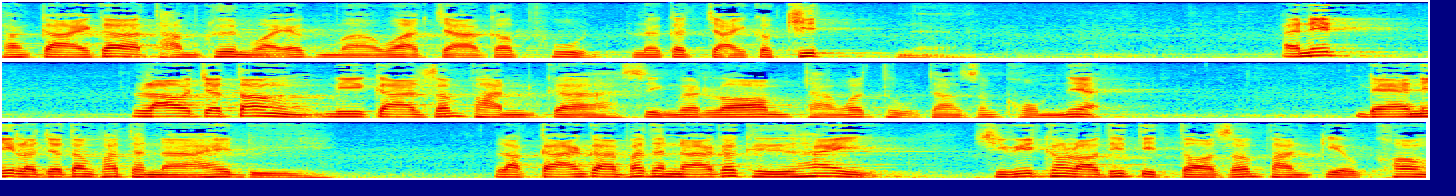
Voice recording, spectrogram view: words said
ทางกายก็ทำเคลื่อนไหวออกมาวาจาก็พูด แล้วก็ใจก็คิด อันนี้ เราจะต้องมีการสัมพันธ์กับสิ่งแวดล้อมทางวัตถุทางสังคมเนี่ยแดนนี้เราจะต้องพัฒนาให้ดี หลักการการพัฒนาก็คือให้ชีวิตของเราที่ติดต่อสัมพันธ์เกี่ยวข้อง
